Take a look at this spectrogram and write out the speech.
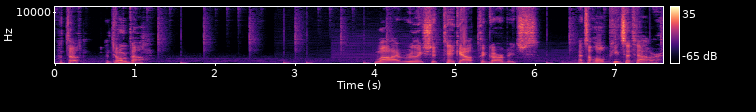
What the? A doorbell? Well, I really should take out the garbage. That's a whole pizza tower.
